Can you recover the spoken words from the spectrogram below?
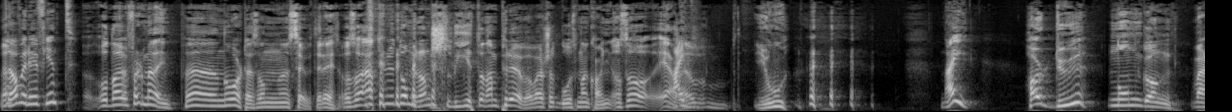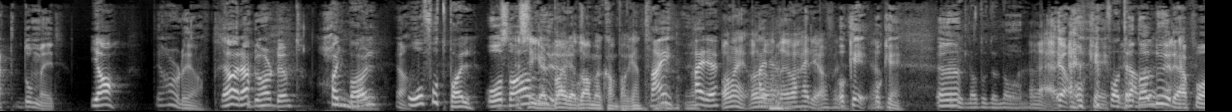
det har vært fint. Og da er vi ferdig med den. Nå ble det sånn sauter her. Og så Jeg tror dommerne sliter, og de prøver å være så gode som de kan. Og så er det Jo. Nei. Har du noen gang vært dommer? Ja. Det har du, ja. Det har jeg. Du har dømt Håndball Ja. og fotball. Og da Sikkert bare Kent. Nei, herre. Å nei, å, Herre. det var herre, ja. Ok, ok. Uh, ja, ok. Og da lurer jeg på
